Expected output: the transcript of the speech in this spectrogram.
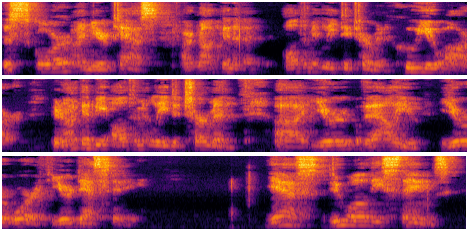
the score on your tests are not going to ultimately determine who you are. They're not going to be ultimately determine uh, your value, your worth, your destiny. Yes, do all these things.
